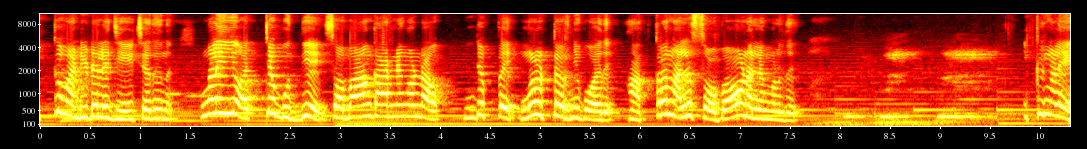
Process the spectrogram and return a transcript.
ഇക്ക് വേണ്ടിയിട്ടല്ലേ ജീവിച്ചത് നിങ്ങൾ ഈ ഒറ്റ ബുദ്ധിയെ സ്വഭാവം കാരണം കൊണ്ടാവും നിന്റെ ഉപ്പ നിങ്ങൾ ഇട്ടെറിഞ്ഞു പോയത്. അത്ര നല്ല സ്വഭാവമാണല്ലോ നിങ്ങളത്. ഇക്കുങ്ങളെ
